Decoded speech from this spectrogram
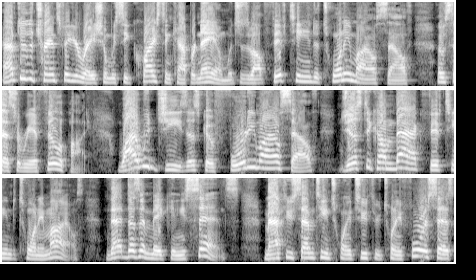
After the transfiguration, we see Christ in Capernaum, which is about 15 to 20 miles south of Caesarea Philippi. Why would Jesus go 40 miles south just to come back 15 to 20 miles? That doesn't make any sense. Matthew 17, 22 through 24 says,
